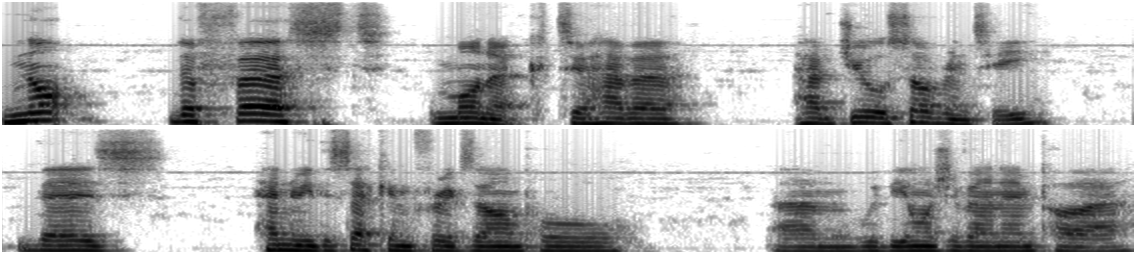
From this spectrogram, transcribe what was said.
not the first monarch to have a have dual sovereignty. There's Henry II, for example, um, with the Angevin Empire,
